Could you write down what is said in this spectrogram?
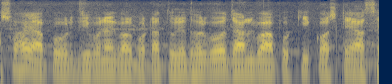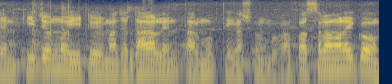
অসহায় আপুর জীবনের গল্পটা তুলে ধরবো। জানব আপু কি কষ্টে আছেন, কি জন্য ইউটিউবের মাঝে দাঁড়ালেন, তার মুখ থেকে শুনব। আপু, আসসালামু আলাইকুম।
